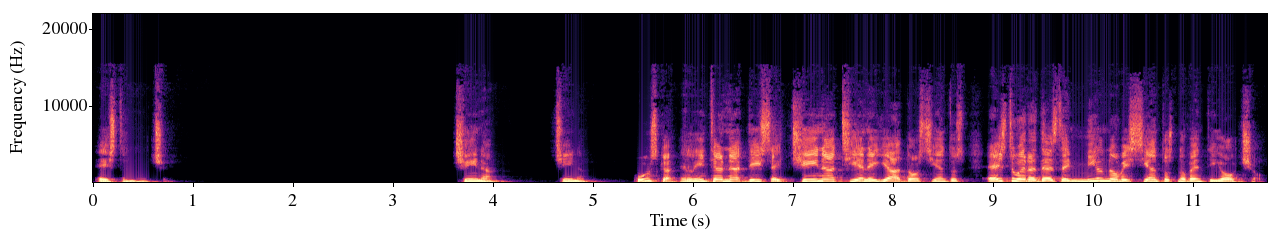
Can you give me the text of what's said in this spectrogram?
esta noche? China, China. Busca, en el Internet dice, China tiene ya 200, esto era desde 1998,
